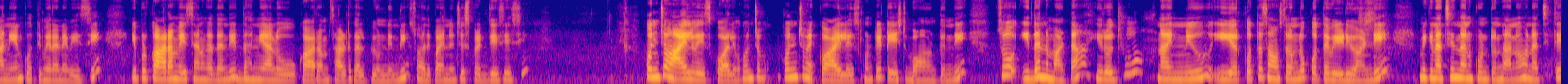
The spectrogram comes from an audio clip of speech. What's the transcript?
ఆనియన్ కొత్తిమీరనే వేసి. ఇప్పుడు కారం వేసాను కదండి ధనియాలు కారం సాల్ట్ కలిపి ఉండింది. సో అది పైనుంచి స్ప్రెడ్ చేసేసి కొంచెం ఆయిల్ వేసుకోవాలి. కొంచెం కొంచెం ఎక్కువ ఆయిల్ వేసుకుంటే టేస్ట్ బాగుంటుంది. సో ఇదన్నమాట. ఈరోజు నా న్యూ ఇయర్ కొత్త సంవత్సరంలో కొత్త వీడియో అండి. మీకు నచ్చింది అనుకుంటున్నాను నచ్చితే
